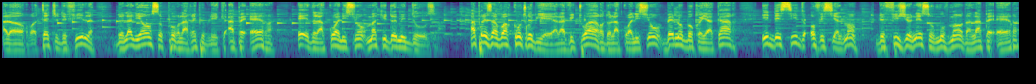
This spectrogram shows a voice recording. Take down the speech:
alors tête de file de l'Alliance pour la République APR et de la coalition Macky 2012. Après avoir contribué à la victoire de la coalition Beno Bokoyakar, il décide officiellement de fusionner son mouvement dans l'APR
